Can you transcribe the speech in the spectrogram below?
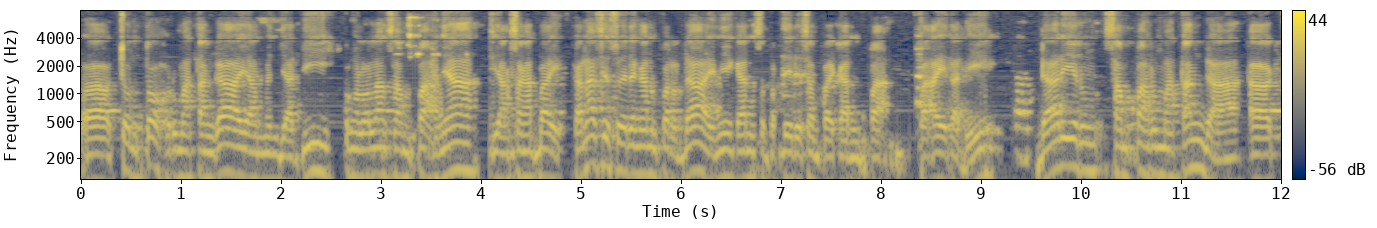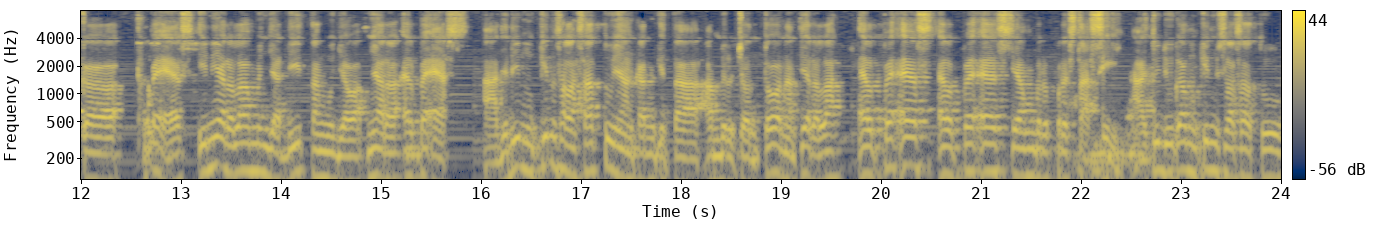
uh, contoh rumah tangga yang menjadi pengelolaan sampahnya yang sangat baik. Karena sesuai dengan perda ini kan seperti disampaikan Pak Pak Ai tadi, dari rum, sampah rumah tangga uh, ke LPS ini adalah menjadi tanggung jawabnya LPS. Nah, jadi mungkin salah satu yang akan kita ambil contoh nanti adalah LPS LPS yang berprestasi. Nah, itu juga mungkin salah satu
